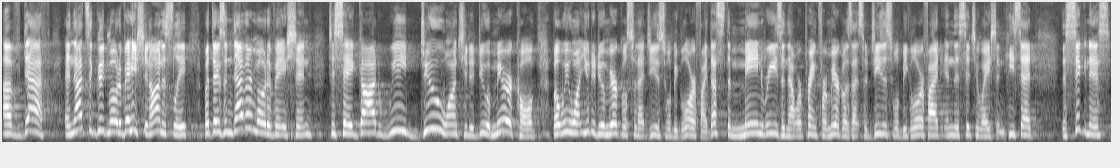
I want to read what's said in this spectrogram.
of death. And that's a good motivation, honestly. But there's another motivation to say, God, we do want you to do a miracle, but we want you to do a miracle so that Jesus will be glorified. That's the main reason that we're praying for a miracle, is that so Jesus will be glorified in this situation. He said, the sickness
